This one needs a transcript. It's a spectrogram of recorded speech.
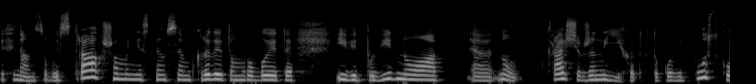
фінансовий страх, що мені з тим всім кредитом робити, і відповідно, е, ну краще вже не їхати в таку відпустку,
